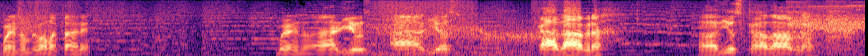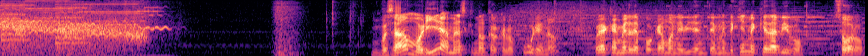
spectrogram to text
Bueno, me va a matar, ¿eh? Bueno, adiós, adiós, cadabra. Adiós, cadabra. Pues se va a morir, a menos que no creo que lo cure, ¿no? Voy a cambiar de Pokémon, evidentemente. ¿Quién me queda vivo? Zoro.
